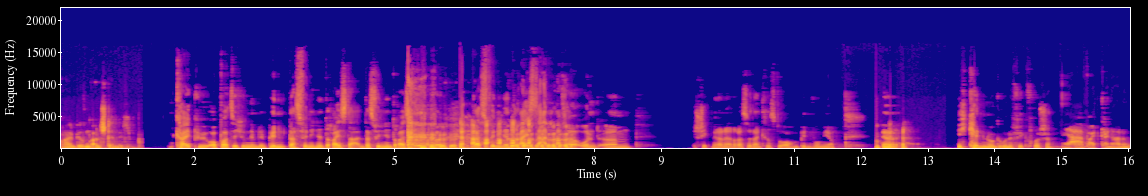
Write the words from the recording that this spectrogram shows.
Nein, wir sind anständig. Kai Pü opfert sich und nimmt den Pin. Das finde ich eine dreiste, das finde ich eine dreiste Anmache. das finde ich eine dreiste Anmache und ähm, schick mir deine Adresse, dann kriegst du auch einen Pin von mir. Äh, ich kenne nur grüne Fickfrösche. Ja, weit keine Ahnung.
